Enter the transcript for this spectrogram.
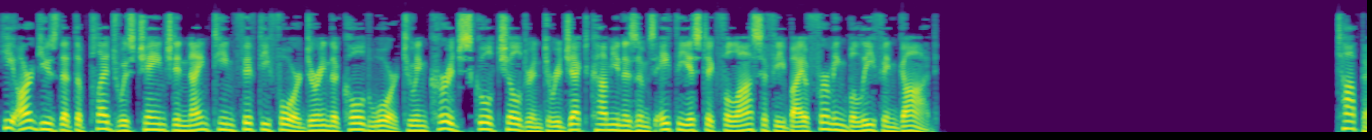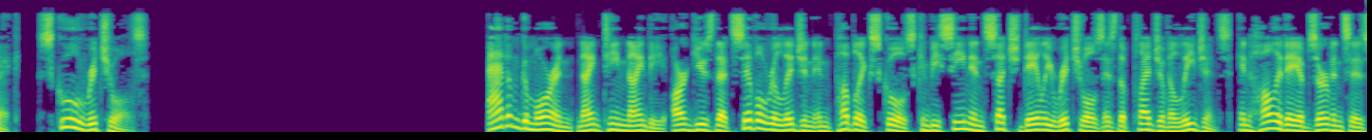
He argues that the pledge was changed in 1954 during the Cold War to encourage school children to reject communism's atheistic philosophy by affirming belief in God. School rituals Adam Gamoran argues that civil religion in public schools can be seen in such daily rituals as the Pledge of Allegiance, in holiday observances,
